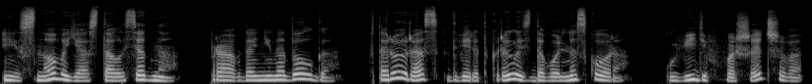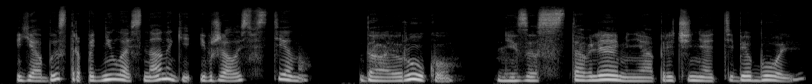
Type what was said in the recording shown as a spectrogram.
И снова я осталась одна. Правда, ненадолго. Второй раз дверь открылась довольно скоро. Увидев вошедшего, я быстро поднялась на ноги и вжалась в стену. «Дай руку. Не заставляй меня причинять тебе боль»,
